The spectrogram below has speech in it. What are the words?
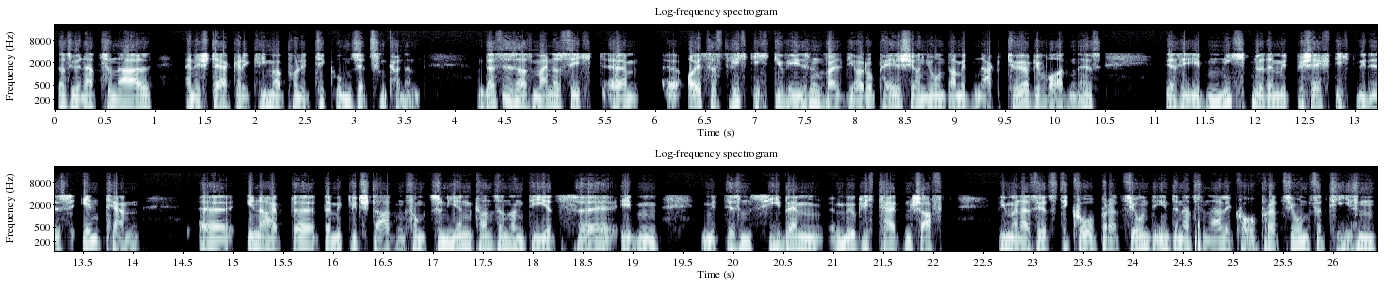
dass wir national eine stärkere Klimapolitik umsetzen können. Und das ist aus meiner Sicht ähm, äh, äußerst wichtig gewesen, weil die Europäische Union damit ein Akteur geworden ist, der sich eben nicht nur damit beschäftigt, wie das intern äh, innerhalb der, der, Mitgliedstaaten funktionieren kann, sondern die jetzt äh, eben mit diesem CBAM Möglichkeiten schafft, wie man also jetzt die Kooperation, die internationale Kooperation vertiefen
